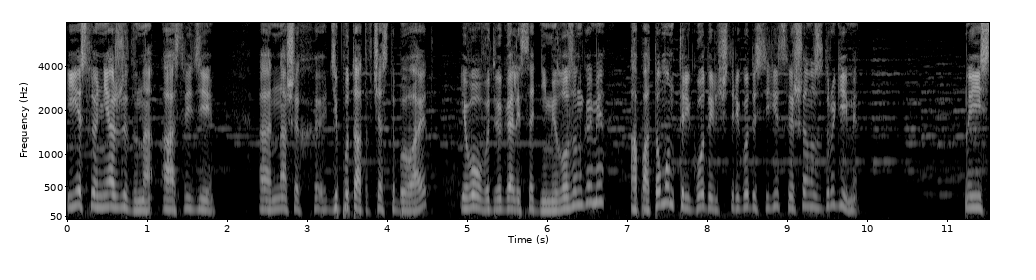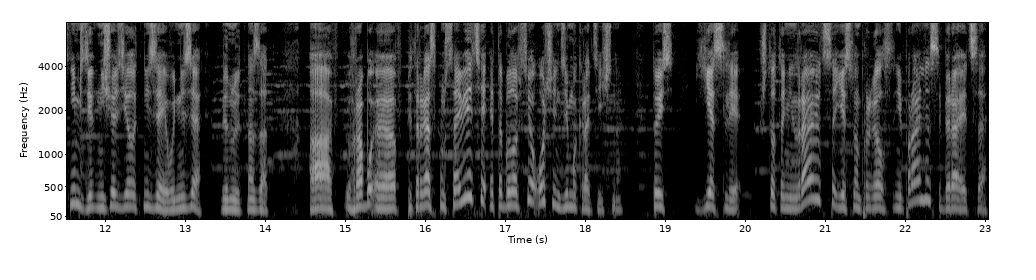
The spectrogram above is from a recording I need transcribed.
и если он неожиданно, а среди наших депутатов часто бывает, его выдвигали с одними лозунгами, а потом он 3 года или 4 года сидит совершенно с другими. Но и с ним ничего сделать нельзя, его нельзя вернуть назад. А в, рабо- э, в Петроградском совете это было все очень демократично. То есть, если что-то не нравится, если он проголосовал неправильно, собирается,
